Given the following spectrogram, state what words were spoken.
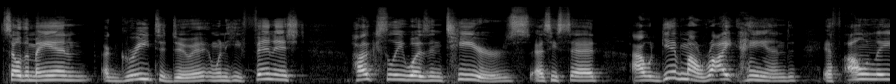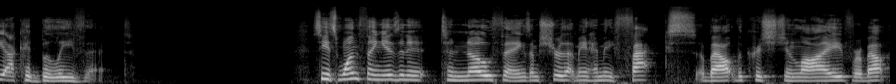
So the man agreed to do it. And when he finished, Huxley was in tears as he said, I would give my right hand if only I could believe that. See, it's one thing, isn't it, to know things. I'm sure that man had many facts about the Christian life or about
